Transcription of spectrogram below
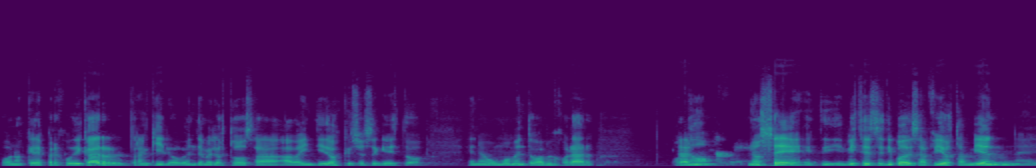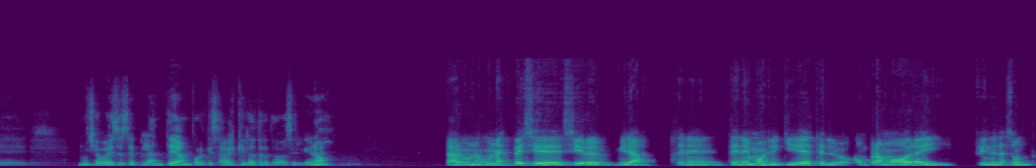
o nos querés perjudicar, tranquilo, vendémelos todos a, a 22, que yo sé que esto en algún momento va a mejorar. O claro. no, no sé, eh, viste, ese tipo de desafíos también eh, muchas veces se plantean porque sabés que el otro te va a decir que no. Claro, una, una especie de decir, mirá, tené- tenemos liquidez, te lo compramos ahora y fin del asunto.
